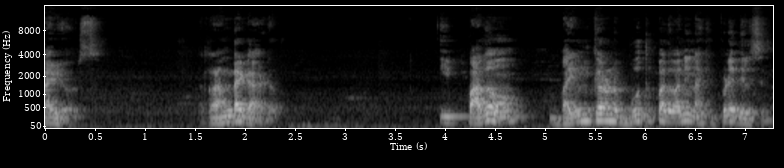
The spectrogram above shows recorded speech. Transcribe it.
హాయ్ వ్యూవర్స్ రండగాడు. ఈ పదం భయంకరమైన బూతు పదం అని నాకు ఇప్పుడే తెలిసింది.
